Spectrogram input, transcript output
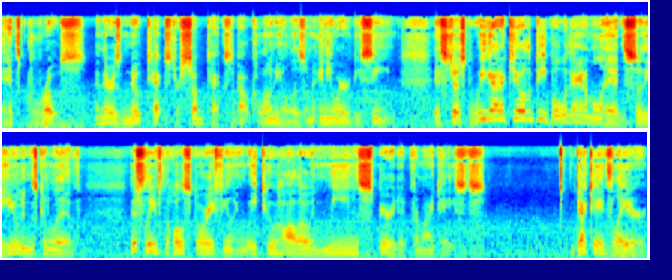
and it's gross, and there is no text or subtext about colonialism anywhere to be seen. It's just, we gotta kill the people with animal heads so the humans can live. This leaves the whole story feeling way too hollow and mean spirited for my tastes. Decades later,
